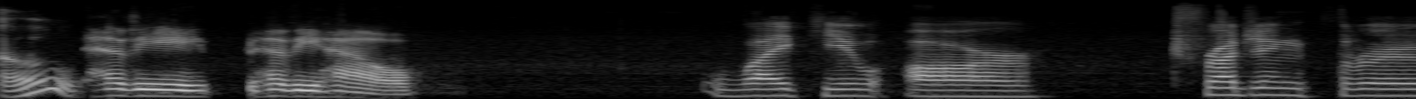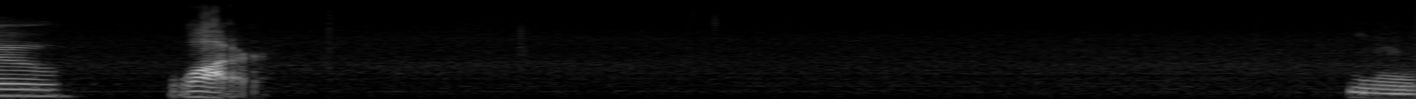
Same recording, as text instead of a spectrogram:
Oh. Heavy, heavy. How? like you are trudging through water. Hmm.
